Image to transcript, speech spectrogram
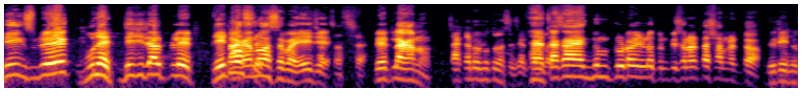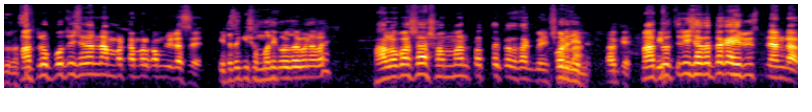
Disc brake Bullet digital plate লাগানো আছে? ভাই এই যে আচ্ছা আচ্ছা। প্লেট লাগানো। চাকাটা নতুন আছে হ্যাঁ চাকা একদম টোটালি নতুন পিছনেরটা সামনেরটা। দুইটাই নতুন আছে। মাত্র 25000 নাম্বার টাম্বার কমপ্লিট আছে। এটাতে কি সম্মানী করা যাবে না ভাই? ভালোবাসা সম্মান প্রত্যেকটা থাকবে ইনশাআল্লাহ। ওকে মাত্র 30000 টাকা হিরো স্প্লেন্ডার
